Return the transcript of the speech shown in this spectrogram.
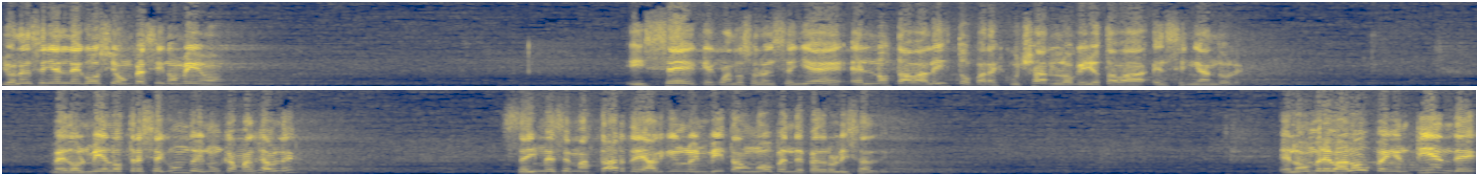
Yo le enseñé el negocio a un vecino mío y sé que cuando se lo enseñé, él no estaba listo para escuchar lo que yo estaba enseñándole. Me dormí en los tres segundos y nunca más le hablé. Seis meses más tarde, alguien lo invita a un Open de Pedro Lizaldi. El hombre va al Open, entiende,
